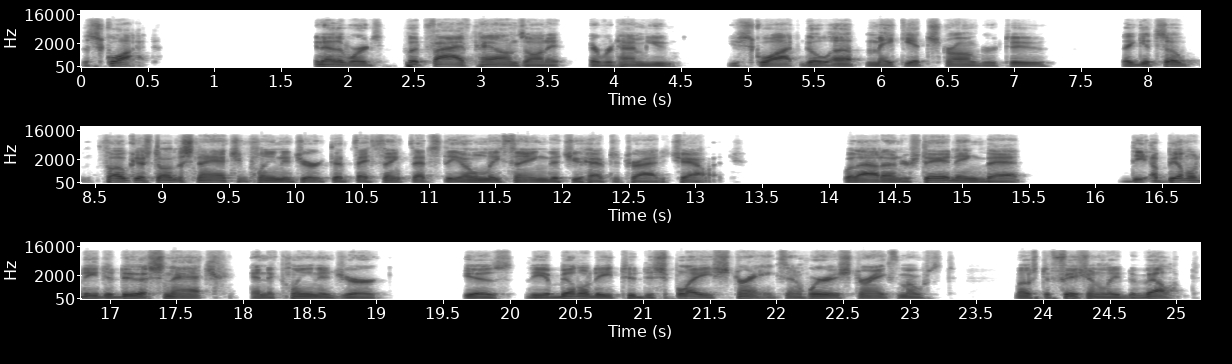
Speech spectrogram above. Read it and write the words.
the squat. In other words, put five pounds on it every time you you squat, go up, make it stronger too. They get so focused on the snatch and clean and jerk that they think that's the only thing that you have to try to challenge without understanding that the ability to do a snatch and a clean and jerk is the ability to display strength and where is strength most most efficiently developed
